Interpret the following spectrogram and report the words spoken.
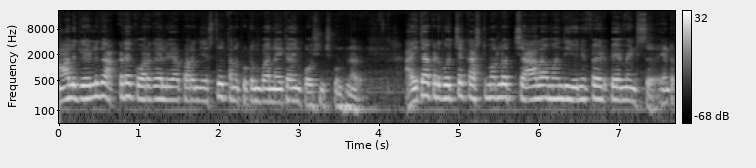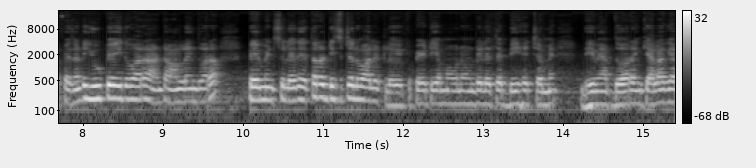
నాలుగేళ్ళుగా అక్కడే కూరగాయల వ్యాపారం చేస్తూ తన కుటుంబాన్ని అయితే ఆయన పోషించుకుంటున్నాడు. అయితే అక్కడికి వచ్చే కస్టమర్లో చాలామంది యూనిఫైడ్ పేమెంట్స్ ఇంటర్ఫేస్ అంటే యూపీఐ ద్వారా అంటే ఆన్లైన్ ద్వారా పేమెంట్స్ లేదా ఇతర డిజిటల్ వాలెట్లు పేటిఎం అవనివ్వండి లేకపోతే బీహెచ్ఎంఏ భీమ్ యాప్ ద్వారా ఇంకెలాగా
